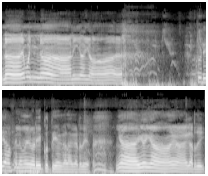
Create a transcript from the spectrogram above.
ਨਾ ਇਹ ਮੰਨਾ ਨਹੀਂ ਆਇਆ। ਕੁੜੀਆਂ ਫਿਲਮਾਂ 'ਚ ਬੜੇ ਕੁੱਤੀਆਂ ਗਾਲਾਂ ਕੱਢਦੇ ਆ ਯਾ ਯਾ ਯਾ ਕਰਦੇ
